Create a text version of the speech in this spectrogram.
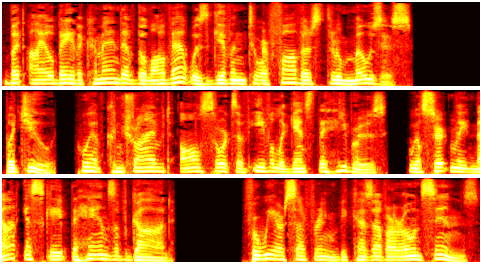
but I obey the command of the law that was given to our fathers through Moses. But you, who have contrived all sorts of evil against the Hebrews, will certainly not escape the hands of God. For we are suffering because of our own sins.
